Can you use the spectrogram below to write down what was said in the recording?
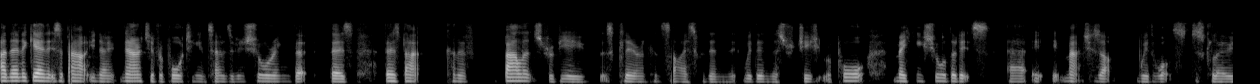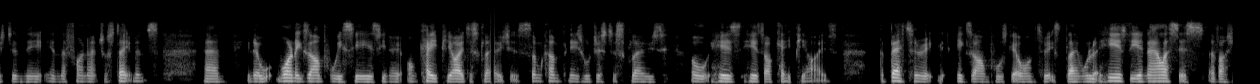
and then again it's about you know narrative reporting in terms of ensuring that there's there's that kind of balanced review that's clear and concise within the, within the strategic report making sure that it's uh, it, it matches up with what's disclosed in the in the financial statements. Um, you know, one example we see is you know on KPI disclosures. Some companies will just disclose, oh, here's here's our KPIs. The better examples go on to explain, well, look, here's the analysis of us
